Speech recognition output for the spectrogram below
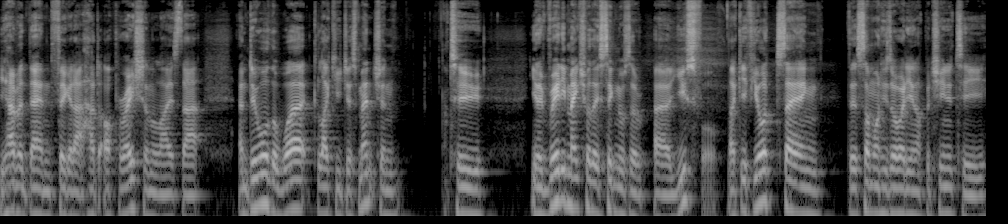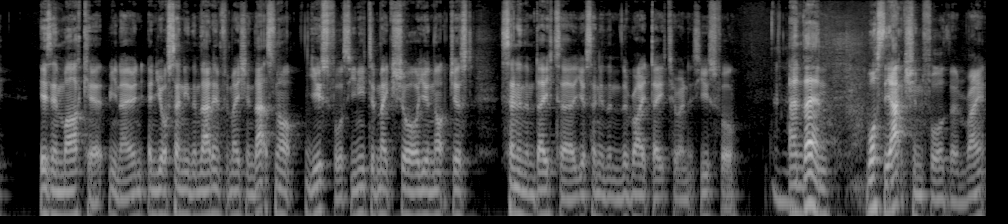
You haven't then figured out how to operationalize that and do all the work, like you just mentioned, to you know really make sure those signals are uh, useful. Like if you're saying that someone who's already an opportunity is in market, you know, and, and you're sending them that information, that's not useful. So you need to make sure you're not just sending them data, you're sending them the right data and it's useful. Mm-hmm. And then what's the action for them, right?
